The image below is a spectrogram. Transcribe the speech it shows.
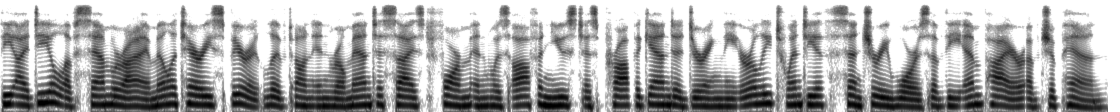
The ideal of samurai military spirit lived on in romanticized form and was often used as propaganda during the early 20th century wars of the Empire of Japan.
